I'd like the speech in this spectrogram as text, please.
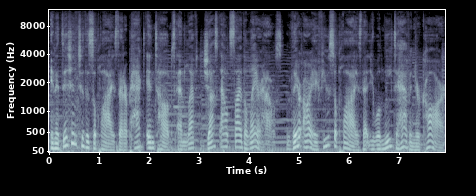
In addition to the supplies that are packed in tubs and left just outside the layer house, there are a few supplies that you will need to have in your car.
